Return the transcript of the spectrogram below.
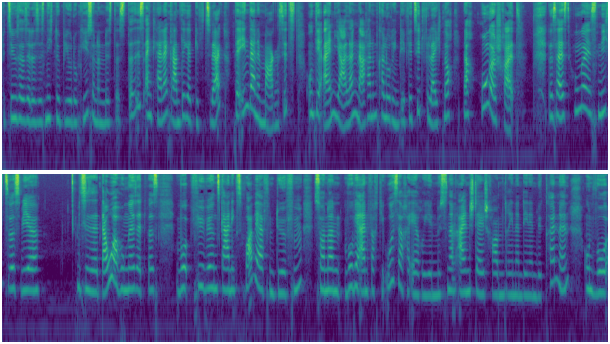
Beziehungsweise das ist nicht nur Biologie, sondern das, das, das ist ein kleiner grantiger Giftswerk, der in deinem Magen sitzt und dir ein Jahr lang nach einem Kaloriendefizit vielleicht noch nach Hunger schreit. Das heißt, Hunger ist nichts, was wir, beziehungsweise Dauerhunger ist etwas, wofür wir uns gar nichts vorwerfen dürfen, sondern wo wir einfach die Ursache eruieren müssen, an allen Stellschrauben drehen, an denen wir können und wo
